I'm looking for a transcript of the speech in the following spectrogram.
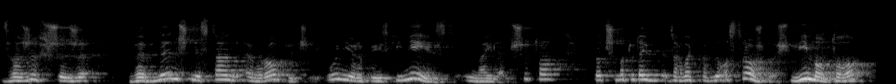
zważywszy, że wewnętrzny stan Europy, czyli Unii Europejskiej nie jest najlepszy, to, to trzeba tutaj zachować pewną ostrożność. Mimo to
